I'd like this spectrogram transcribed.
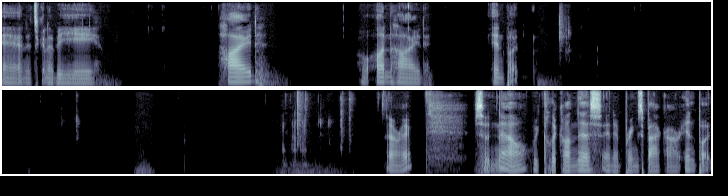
and it's going to be hide will unhide input. All right, so now we click on this and it brings back our input.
